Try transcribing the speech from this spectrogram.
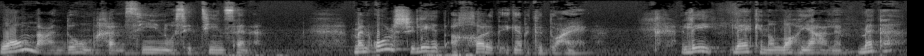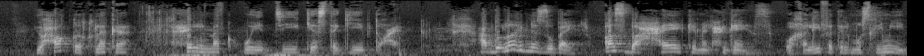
وهم عندهم خمسين وستين سنة. ما نقولش ليه اتأخرت إجابة الدعاء. ليه؟ لكن الله يعلم متى يحقق لك حلمك ويديك يستجيب دعائك. عبد الله بن الزبير أصبح حاكم الحجاز وخليفة المسلمين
